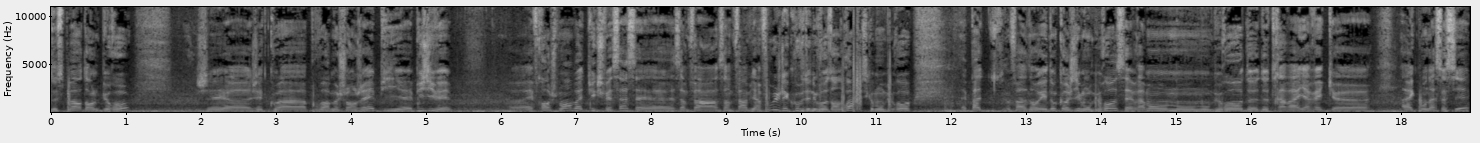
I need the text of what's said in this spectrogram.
de sport dans le bureau. J'ai, euh, j'ai de quoi pouvoir me changer, puis, puis j'y vais. Euh, et franchement, bah, depuis que je fais ça, ça me fait, un, fait un bien fou. Je découvre de nouveaux endroits puisque mon bureau est pas, enfin, donc, quand je dis mon bureau, c'est vraiment mon, bureau de, travail avec, avec mon associé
